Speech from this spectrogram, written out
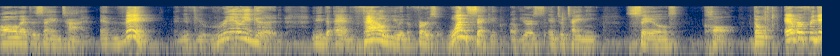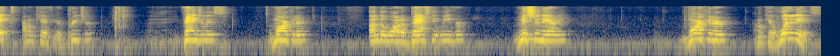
all at the same time. And then, and if you're really good, you need to add value in the first one second of your entertaining sales call. Don't ever forget. I don't care if you're a preacher, uh, evangelist, marketer, underwater basket weaver, missionary, marketer. I don't care what it is.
